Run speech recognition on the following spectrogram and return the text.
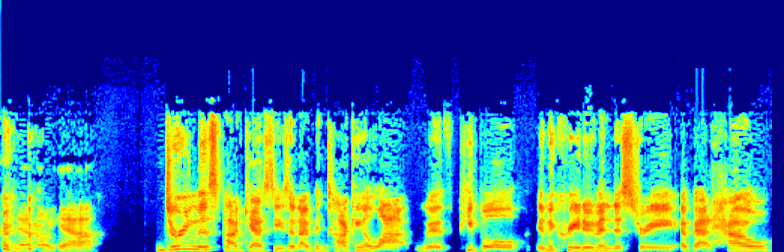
I know, yeah. During this podcast season, I've been talking a lot with people in the creative industry about how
